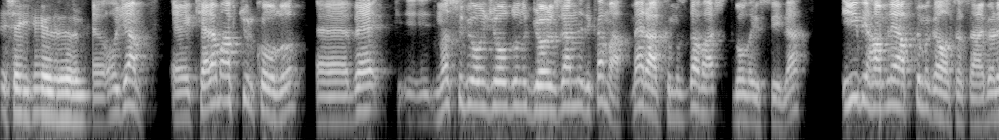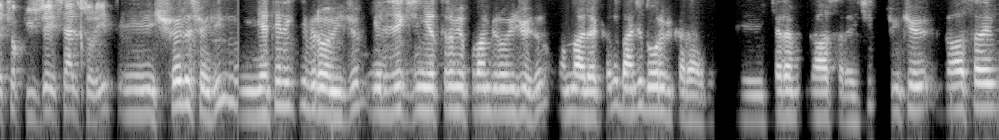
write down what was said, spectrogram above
Teşekkür ederim. E, hocam e, Kerem Aktürkoğlu e, ve e, nasıl bir oyuncu olduğunu gözlemledik ama merakımız da var dolayısıyla. İyi bir hamle yaptı mı Galatasaray? Böyle çok yüzeysel sorayım. Ee, şöyle söyleyeyim, yetenekli bir oyuncu, gelecek için yatırım yapılan bir oyuncuydu. Onunla alakalı bence doğru bir karardı ee, Kerem Galatasaray için. Çünkü Galatasaray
